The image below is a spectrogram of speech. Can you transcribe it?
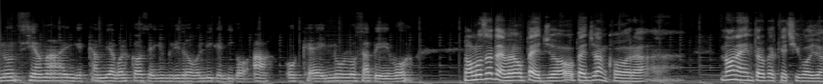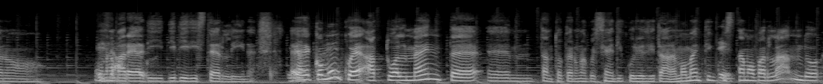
non sia mai che cambia qualcosa e io mi ritrovo lì che dico ah ok non lo sapevo non lo sapevo o peggio, o peggio ancora eh, non entro perché ci vogliono una esatto. marea di, di, di sterline eh, comunque attualmente ehm, tanto per una questione di curiosità nel momento in cui sì. stiamo parlando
